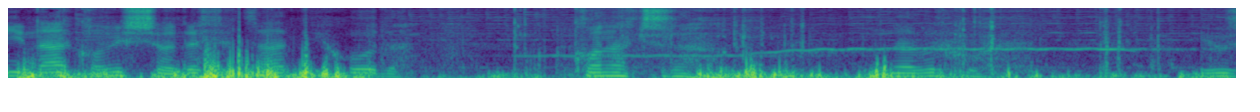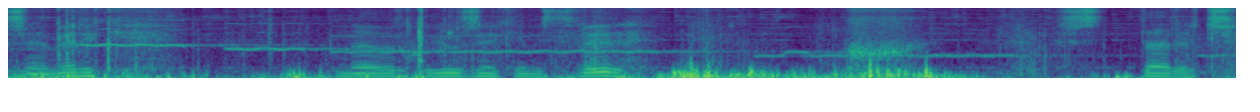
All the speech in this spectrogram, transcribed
I nakon više od 10 sati hoda, konačno na vrhu Južne Amerike, na vrhu Južne hemisfere. Šta reći?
